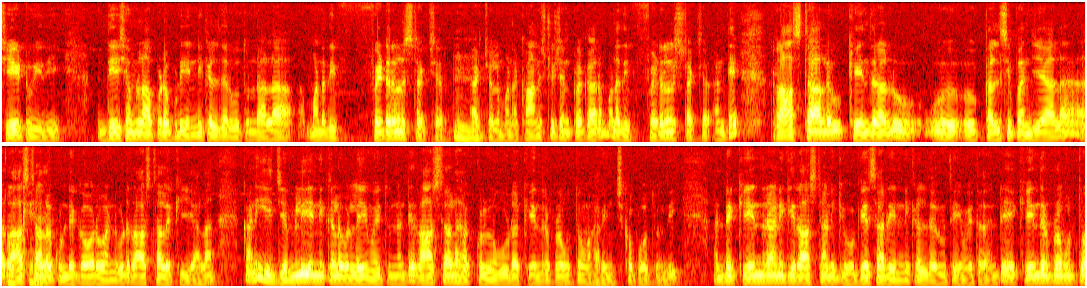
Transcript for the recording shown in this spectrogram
చేటు ఇది. దేశంలో అప్పుడప్పుడు ఎన్నికలు జరుగుతుండాలా? మనది ఫెడరల్ స్ట్రక్చర్. యాక్చువల్ మన కాన్స్టిట్యూషన్ ప్రకారం మనది ఫెడరల్ స్ట్రక్చర్. అంటే రాష్ట్రాలు కేంద్రాలు కలిసి పనిచేయాలా? రాష్ట్రాలకు ఉండే గౌరవాన్ని కూడా రాష్ట్రాలకు ఇవ్వాలా కానీ ఈ జమిలీ ఎన్నికల వల్ల ఏమవుతుందంటే రాష్ట్రాల హక్కులను కూడా కేంద్ర ప్రభుత్వం హరించకపోతుంది. అంటే కేంద్రానికి రాష్ట్రానికి ఒకేసారి ఎన్నికలు జరిగితే ఏమవుతుందంటే కేంద్ర ప్రభుత్వ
